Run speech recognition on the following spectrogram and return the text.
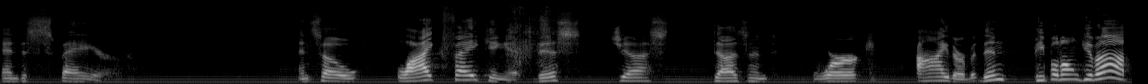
and despair. And so, like faking it, this just doesn't work either. But then people don't give up.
